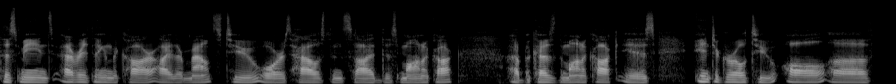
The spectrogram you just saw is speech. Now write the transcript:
This means everything in the car either mounts to or is housed inside this monocoque. Uh, because the monocoque is integral to all of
